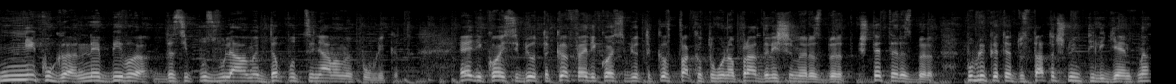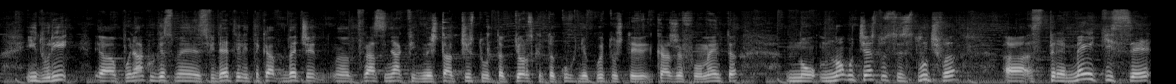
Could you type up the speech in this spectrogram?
никога не бива да си позволяваме да подценяваме публиката. Еди, кой си бил такъв, еди, кой си бил такъв, това като го направят, дали ще ме разберат. Ще те разберат. Публиката е достатъчно интелигентна и дори а, понякога сме свидетели така, вече а, това са някакви неща чисто от актьорската кухня, които ще кажа в момента, но много често се случва а, стремейки се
